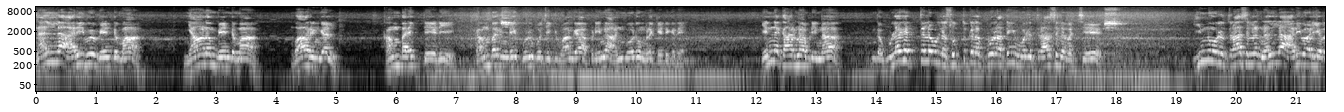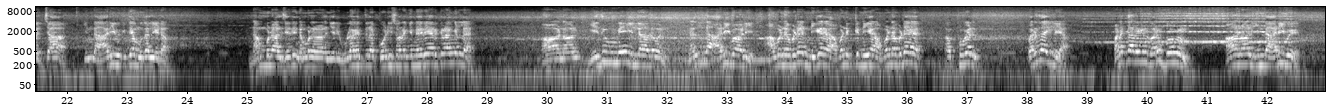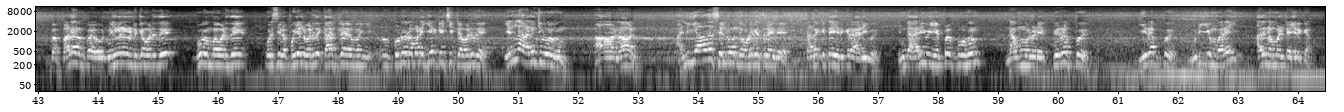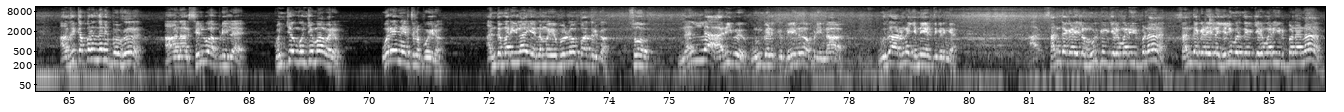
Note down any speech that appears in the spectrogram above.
நல்ல அறிவு வேண்டுமா? ஞானம் வேண்டுமா? வாருங்கள். கம்பரை தேடி கம்பருடைய குரு பூஜைக்கு வாங்க அப்படின்னு அன்போடு உங்களை கேட்டுக்கிறேன். என்ன காரணம் அப்படின்னா இந்த உலகத்தில் உள்ள சொத்துக்களை பூராத்தையும் ஒரு திராசில் வச்சு இன்னொரு திராசில் நல்ல அறிவாளியை வச்சா இந்த அறிவுக்கு முதல் இடம். நம்பினாலும் சரி நம்மளாலும் சரி உலகத்தில் கோடீஸ்வரங்க நிறைய இருக்கிறாங்கல்ல. ஆனால் எதுவுமே இல்லாதவன் நல்ல அறிவாளி. அவனை விட நிகர அவனுக்கு நிக அவனை விட புகழ். வருதா இல்லையா? பணக்காரர்கள் வரும் போகும். ஆனால் இந்த அறிவு இப்போ பணம் இப்போ ஒரு நிலநடுக்கம் வருது பூகம்பம் வருது ஒரு சில புயல் வருது காற்று கொடூரமான இயற்கை சீற்றம் வருது எல்லாம் அழிஞ்சு போகும். ஆனால் அழியாத செல்வம் இந்த உலகத்தில் இது. தனக்கிட்டே இருக்கிற அறிவு. இந்த அறிவு எப்போ போகும்? நம்மளுடைய பிறப்பு இறப்பு முடியும் வரை அது நம்மள்கிட்ட இருக்கும் அதுக்கப்புறம் தானே போகும். ஆனால் செல்வம் அப்படி இல்லை. கொஞ்சம் கொஞ்சமாக வரும். ஒரே நேரத்தில் போயிடும் அந்த மாதிரிலாம் எ- நம்ம எவ்வளோ பார்த்துருக்கோம். ஸோ நல்ல அறிவு உங்களுக்கு வேணும் அப்படின்னா உதாரணம் என்ன எடுத்துக்கிறீங்க. சந்தை கடையில் முறுக்கு விற்கிற மாதிரி இருப்பேனா? சந்தை கடையில் எலி மருந்து விற்கிற மாதிரி இருப்பேனா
